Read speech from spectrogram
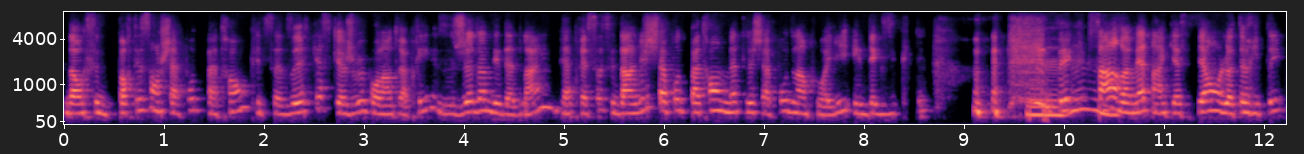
Donc, c'est de porter son chapeau de patron puis de se dire qu'est-ce que je veux pour l'entreprise, je donne des deadlines, puis après ça, c'est d'enlever le chapeau de patron de mettre le chapeau de l'employé et d'exécuter. Mm-hmm. sans remettre en question l'autorité.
